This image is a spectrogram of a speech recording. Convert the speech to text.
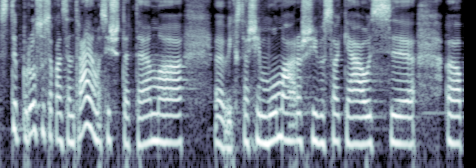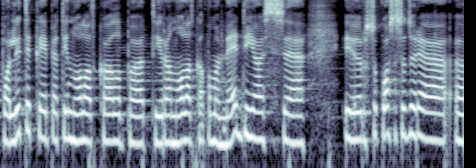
stiprus susikoncentravimas į šitą temą, e, vyksta šeimų maršai visokiausi, e, politikai apie tai nuolat kalba, tai yra nuolat kalbama medijose ir su kuo susiduria e,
